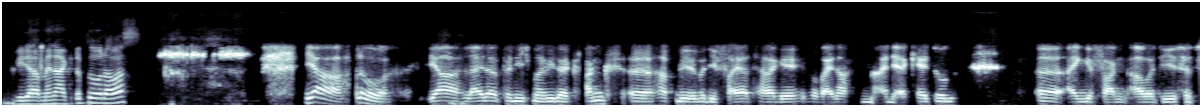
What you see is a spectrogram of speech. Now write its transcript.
wieder Männergrippe oder was? Ja, hallo. Ja, leider bin ich mal wieder krank, äh, habe mir über die Feiertage, über Weihnachten eine Erkältung äh, eingefangen, aber die ist jetzt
